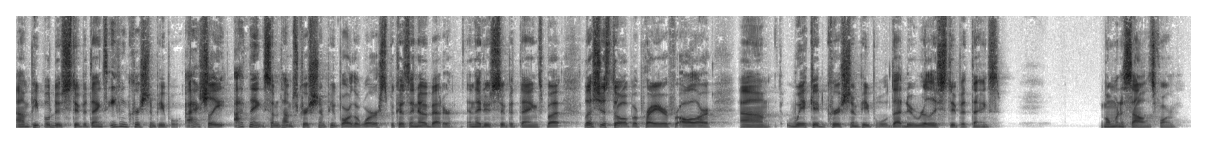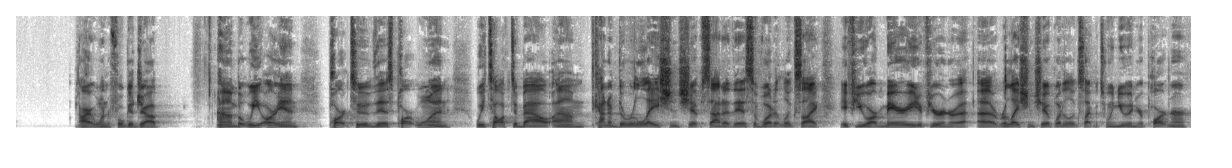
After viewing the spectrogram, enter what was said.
Um, people do stupid things, even Christian people. Actually, I think sometimes Christian people are the worst because they know better and they do stupid things. But let's just throw up a prayer for all our um, wicked Christian people that do really stupid things. Moment of silence for them. All right, wonderful. Good job. Um, but we are in part two of this. Part one, we talked about um, kind of the relationship side of this, of what it looks like if you are married, if you're in a, a relationship, what it looks like between you and your partner.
